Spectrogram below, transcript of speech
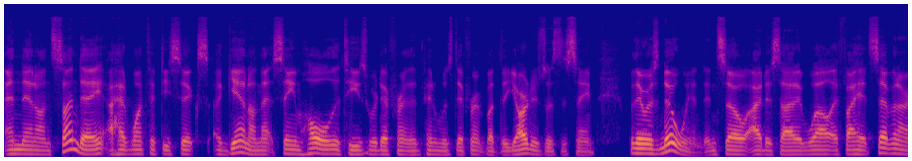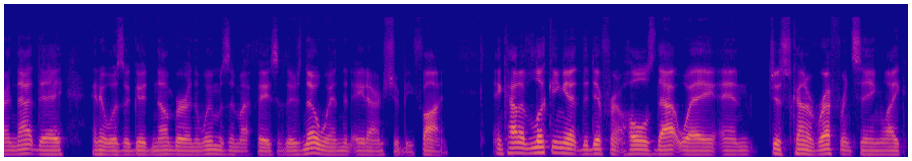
And then on Sunday, I had 156 again on that same hole. The tees were different, the pin was different, but the yardage was the same. But there was no wind. And so I decided, well, if I hit seven iron that day and it was a good number and the wind was in my face, if there's no wind, then eight iron should be fine. And kind of looking at the different holes that way and just kind of referencing, like,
